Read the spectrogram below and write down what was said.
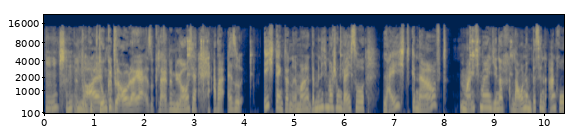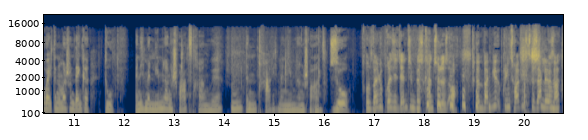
Dunkel, dunkelblau, naja, also kleine Nuance, ja. Aber also ich denk dann immer, da bin ich immer schon gleich so leicht genervt. Manchmal, je nach Laune, ein bisschen agro, weil ich dann immer schon denke, du, wenn ich mein Leben lang schwarz tragen will, dann trage ich mein Leben lang schwarz. So. Und weil du Präsidentin bist, kannst du das auch. Ähm, bei mir übrigens häufig gesagt, gesagt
